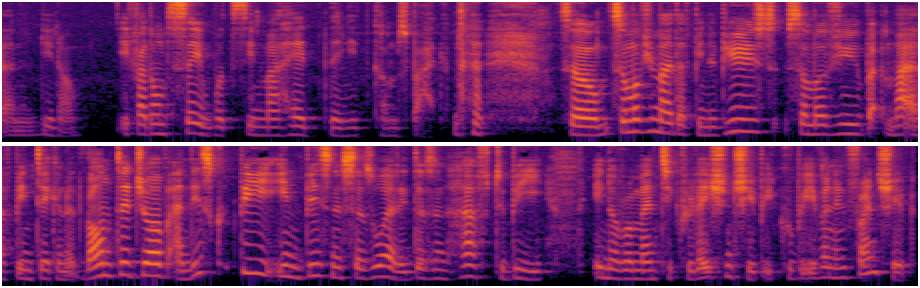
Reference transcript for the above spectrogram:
and you know, if I don't say what's in my head, then it comes back. so some of you might have been abused. Some of you might have been taken advantage of, and this could be in business as well. It doesn't have to be in a romantic relationship. It could be even in friendship.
